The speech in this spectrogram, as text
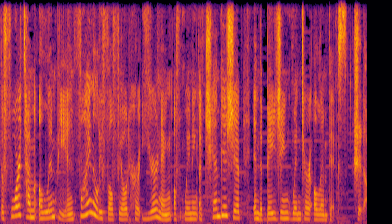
the four time Olympian finally fulfilled her yearning of winning a championship in the Beijing Winter Olympics. 是的。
